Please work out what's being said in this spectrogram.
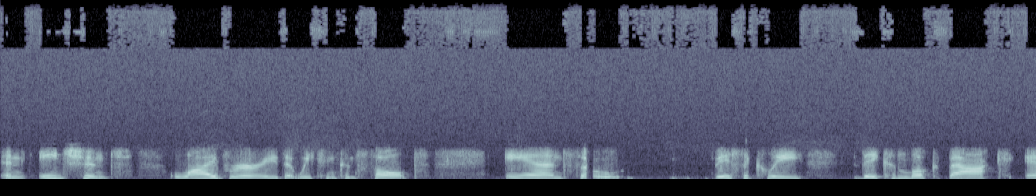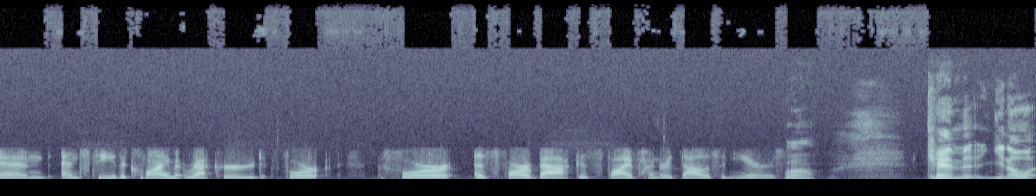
an ancient library that we can consult, and so basically they can look back and and see the climate record for for as far back as 500,000 years. Wow. Can you know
